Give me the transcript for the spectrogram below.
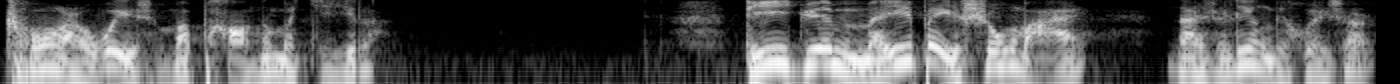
重耳为什么跑那么急了。敌军没被收买，那是另一回事儿。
